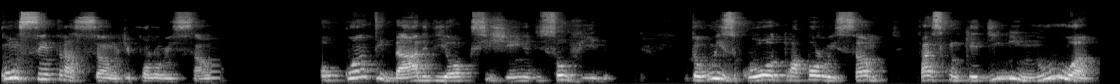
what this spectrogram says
concentração de poluição ou quantidade de oxigênio dissolvido. Então, o esgoto, a poluição, faz com que diminua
